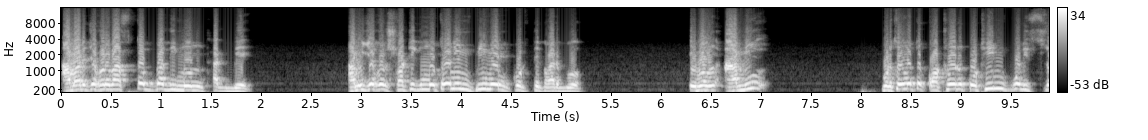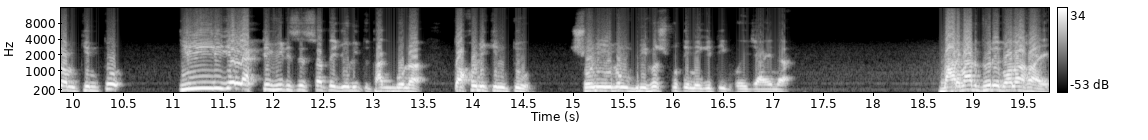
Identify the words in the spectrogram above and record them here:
আমার যখন বাস্তববাদী মন থাকবে, আমি যখন সঠিক মতন ইমপ্লিমেন্ট করতে পারব এবং আমি প্রথমত কঠোর কঠিন পরিশ্রম কিন্তু ইলিগাল অ্যাক্টিভিটিস এর সাথে জড়িত থাকব না, তখনই কিন্তু শনি এবং বৃহস্পতি নেগেটিভ হয়ে যায় না। বারবার ধরে বলা হয়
